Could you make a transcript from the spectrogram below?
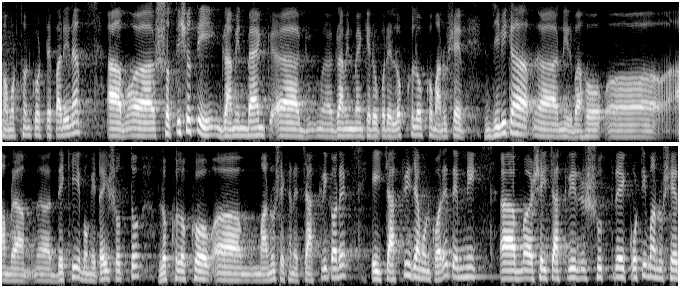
সমর্থন করতে পারি না। সত্যি সত্যি গ্রামীণ ব্যাংক গ্রামীণ ব্যাংকের উপরে লক্ষ লক্ষ মানুষের জীবিকা নির্বাহ আমরা দেখি এবং এটাই সত্য। লক্ষ লক্ষ মানুষ এখানে চাকরি করে। এই চাকরি যেমন করে তেমনি সেই চাকরির সূত্রে কোটি মানুষের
